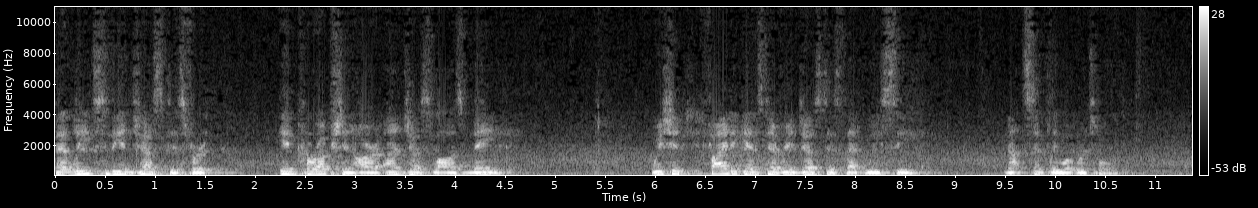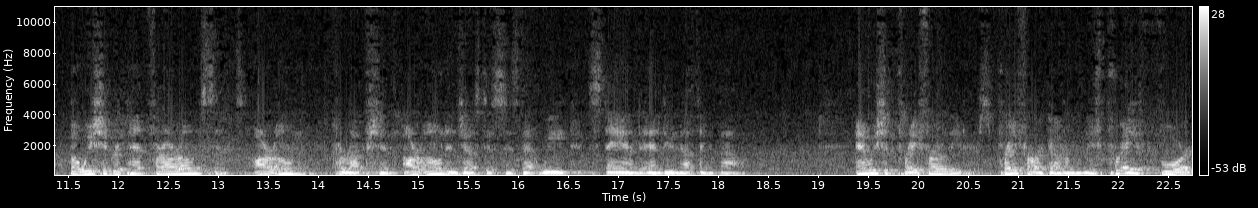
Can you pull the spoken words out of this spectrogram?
that leads to the injustice for in corruption are unjust laws made. We should fight against every injustice that we see, not simply what we're told. But we should repent for our own sins, our own corruption, our own injustices that we stand and do nothing about. And we should pray for our leaders, pray for our government leaders, pray for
